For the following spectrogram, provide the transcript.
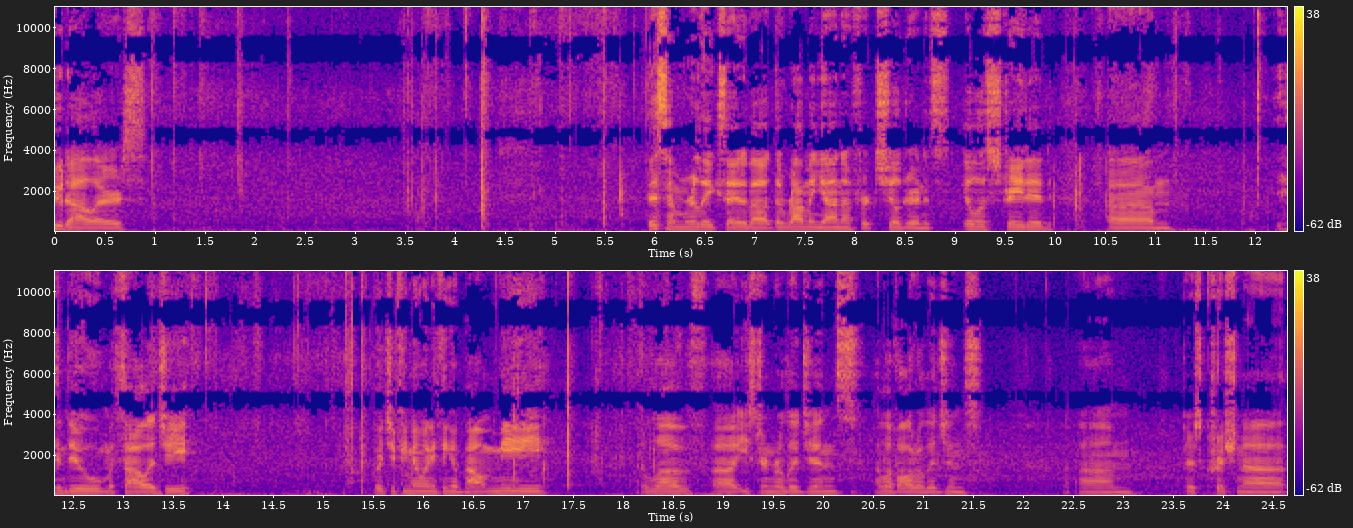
$2. This I'm really excited about, the Ramayana for children. It's illustrated um, Hindu mythology, which if you know anything about me, I love uh, Eastern religions. I love all religions. Um, there's Krishna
